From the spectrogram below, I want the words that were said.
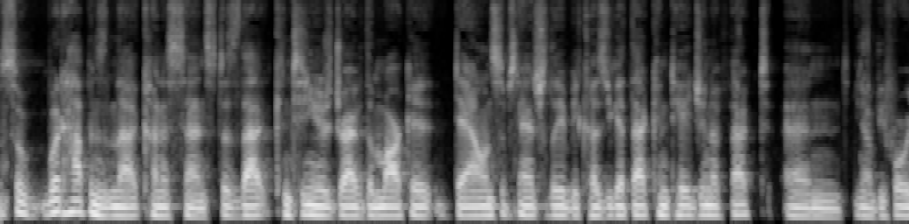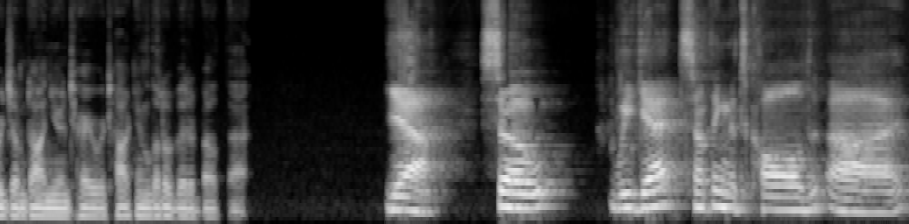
so? What happens in that kind of sense? Does that continue to drive the market down substantially because you get that contagion effect? And you know, before we jumped on, you and Terry were talking a little bit about that. Yeah. So we get something that's called uh,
